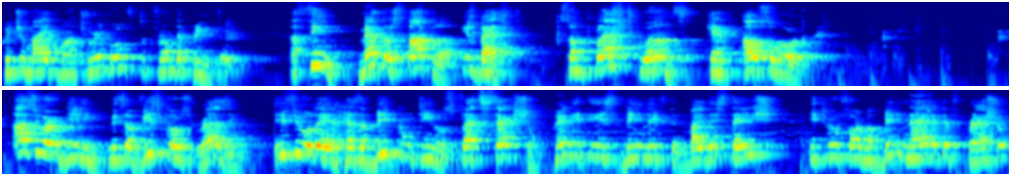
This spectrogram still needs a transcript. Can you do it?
which you might want to remove from the printer. A thin metal spatula is best. Some plastic ones can also work. As you are dealing with a viscous resin, if your layer has a big continuous flat section when it is being lifted by the stage, it will form a big negative pressure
